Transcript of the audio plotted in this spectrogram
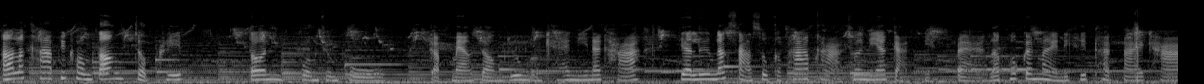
เอาละค่ะพี่คงต้องจบคลิป ต้นพวงชมพูกับแมวจอมยุ่งลงแค่นี้นะคะ อย่าลืมรักษาสุขภาพค่ะ ช่วงนี้อากาศเปลี่ยนแปลง แล้วพบกันใหม่ในคลิปถัดไปค่ะ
